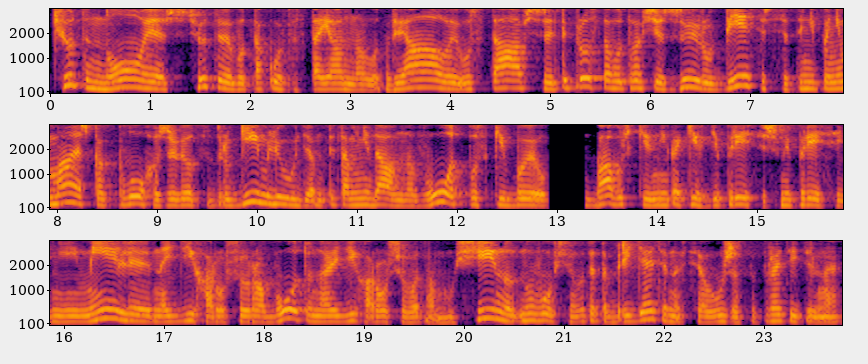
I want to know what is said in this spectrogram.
что ты ноешь, что ты вот такой постоянно вот вялый, уставший, ты просто вот вообще жиру бесишься, ты не понимаешь, как плохо живется другим людям, ты там недавно в отпуске был, Бабушки никаких депрессий, шмипрессий не имели. Найди хорошую работу, найди хорошего там мужчину. Ну, в общем, вот эта бредятина вся ужас отвратительная.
